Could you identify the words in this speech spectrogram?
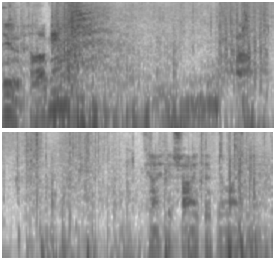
Dude, hello game? Wow. Can I hit a shot right there for the life of me?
